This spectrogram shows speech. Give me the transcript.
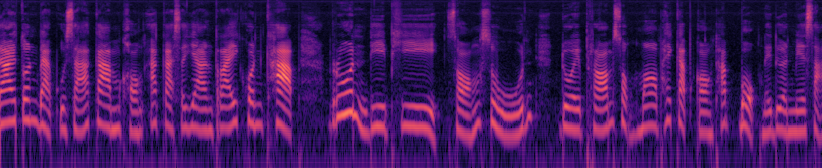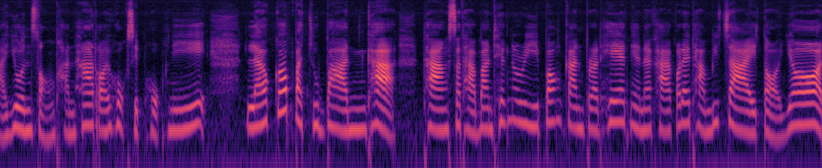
ได้ต้นแบบอุตสาหกรรมของอากาศยานไร้คนขับ รุ่น DP 20 โดยพร้อมส่งมอบให้กับกองทัพบบกในเดือนเมษายน 2566 นี้ แล้วก็ปัจจุบันค่ะ ทางสถาบันเทคโนโลยีป้องกันประเทศเนี่ยนะคะ ก็ได้ทำวิจัยต่อยอด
